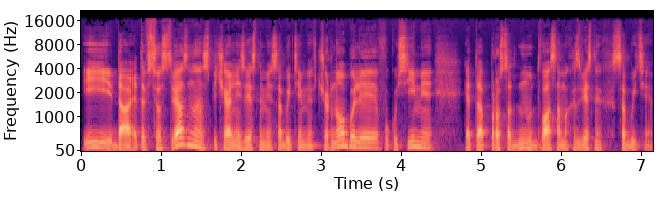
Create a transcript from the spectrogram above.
И да, это все связано с печально известными событиями в Чернобыле, Фукусиме. Это просто ну, два самых известных события.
